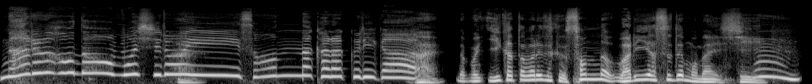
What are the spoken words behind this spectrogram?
なるほど面白い、そんなからくりが、はい。でも言い方悪いですけど、そんな割安でもないし、うん。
